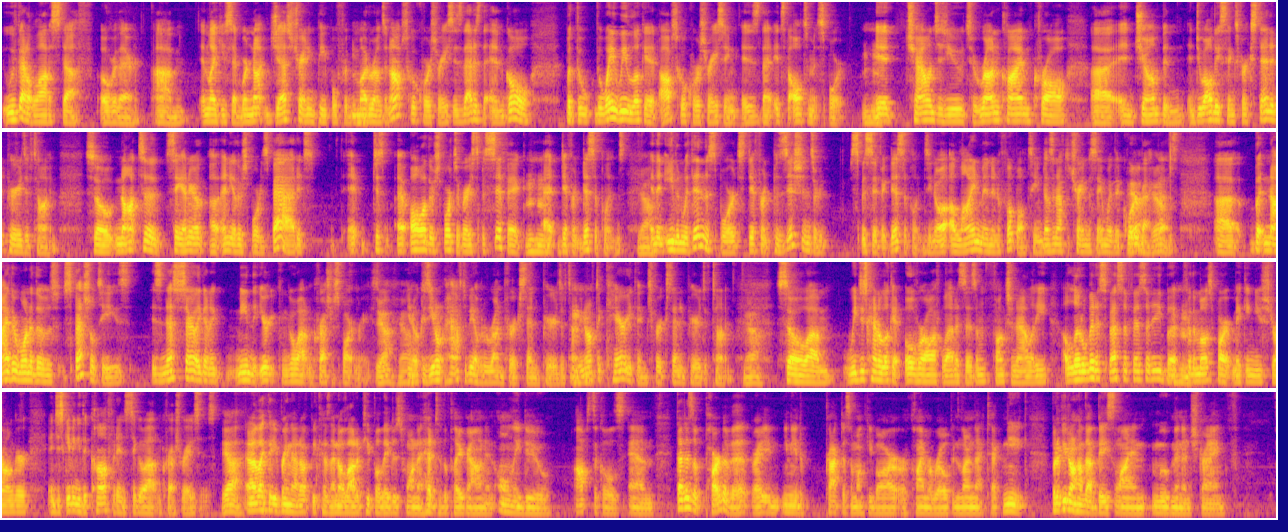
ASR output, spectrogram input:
we've got a lot of stuff over there. Um, and like you said, we're not just training people for the mud runs and obstacle course races. That is the end goal. But the, the way we look at obstacle course racing is that it's the ultimate sport. It challenges you to run, climb, crawl, uh, and jump and, and do all these things for extended periods of time. So not to say any, uh, any other sport is bad. It's it just uh, all other sports are very specific at different disciplines. Yeah. And then even within the sports, different positions are specific disciplines. You know, a lineman in a football team doesn't have to train the same way the quarterback yeah. does. Uh, but neither one of those specialties is necessarily going to mean that you can go out and crush a Spartan race. Yeah, yeah. You know, because you don't have to be able to run for extended periods of time. You don't have to carry things for extended periods of time. yeah. So um, we just kind of look at overall athleticism, functionality, a little bit of specificity, but Mm-hmm. for the most part, making you stronger and just giving you the confidence to go out and crush races. Yeah, and I like that you bring that up because I know a lot of people they just want to head to the playground and only do obstacles, and that is a part of it, right? You, you need to practice a monkey bar or climb a rope and learn that technique. But if you don't have that baseline movement and strength,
